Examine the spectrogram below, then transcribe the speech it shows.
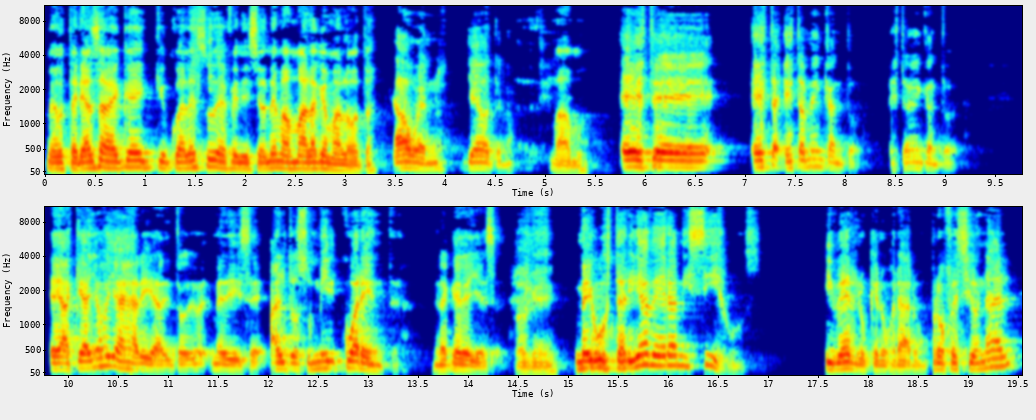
me gustaría saber que, cuál es su definición de más mala que malota. Ah, bueno, llévatelo. Vamos. Este, esta, esta me encantó. Esta me encantó. Eh, ¿A qué años viajaría? Entonces me dice, al 2040. Mira qué belleza. Okay. Me gustaría ver a mis hijos y ver lo que lograron, profesional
